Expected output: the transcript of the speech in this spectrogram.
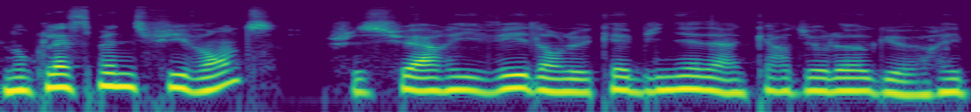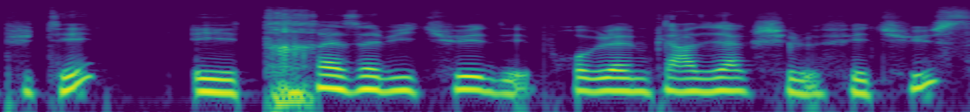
Donc la semaine suivante, je suis arrivée dans le cabinet d'un cardiologue réputé et très habitué des problèmes cardiaques chez le fœtus.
